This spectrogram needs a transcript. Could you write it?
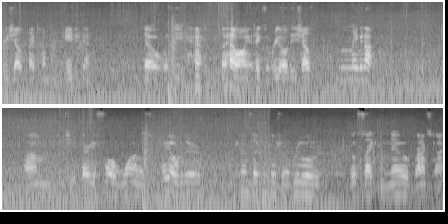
three shells by the time to engage again though, with the how long it takes to reload these shells, maybe not. Um, T-34-1 is way over there. 10 seconds left for reload. Looks like no, Ronnok's gonna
